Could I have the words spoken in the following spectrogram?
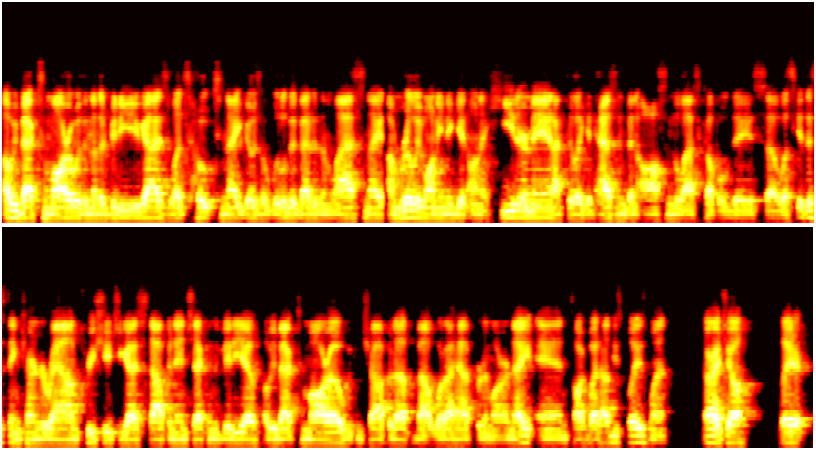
I'll be back tomorrow with another video, you guys. Let's hope tonight goes a little bit better than last night. I'm really wanting to get on a heater, man. I feel like it hasn't been awesome the last couple of days. So let's get this thing turned around. Appreciate you guys stopping in, checking the video. I'll be back tomorrow. We can chop it up about what I have for tomorrow night and talk about how these plays went. All right, y'all. Later.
